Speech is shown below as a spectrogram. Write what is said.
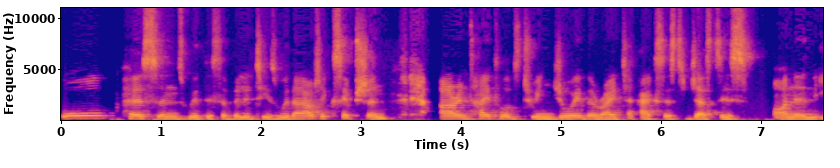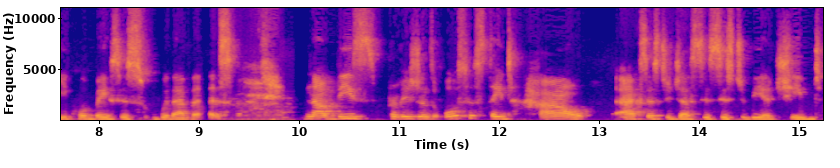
all persons with disabilities, without exception, are entitled to enjoy the right to access to justice on an equal basis with others. Now, these provisions also state how access to justice is to be achieved.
